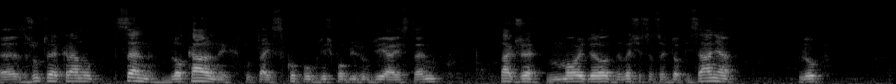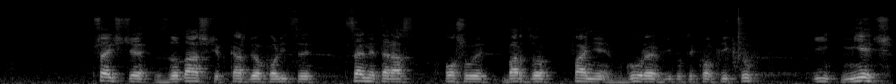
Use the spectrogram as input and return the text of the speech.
E, zrzuty ekranu cen lokalnych tutaj skupu gdzieś w pobliżu, gdzie ja jestem. Także moi drodzy, weźcie sobie coś do pisania lub przejdźcie, zobaczcie w każdej okolicy. Ceny teraz poszły bardzo fajnie w górę w wyniku tych konfliktów i miedź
